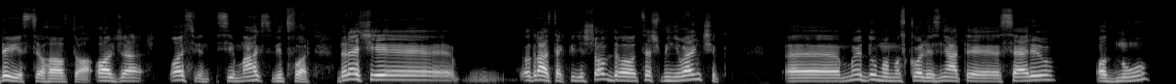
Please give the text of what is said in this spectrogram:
Девіз цього авто. Отже, ось він, C-Max від Ford. До речі, одразу так підійшов до це ж мінівенчик. Е, Ми думаємо з Колі зняти серію одну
